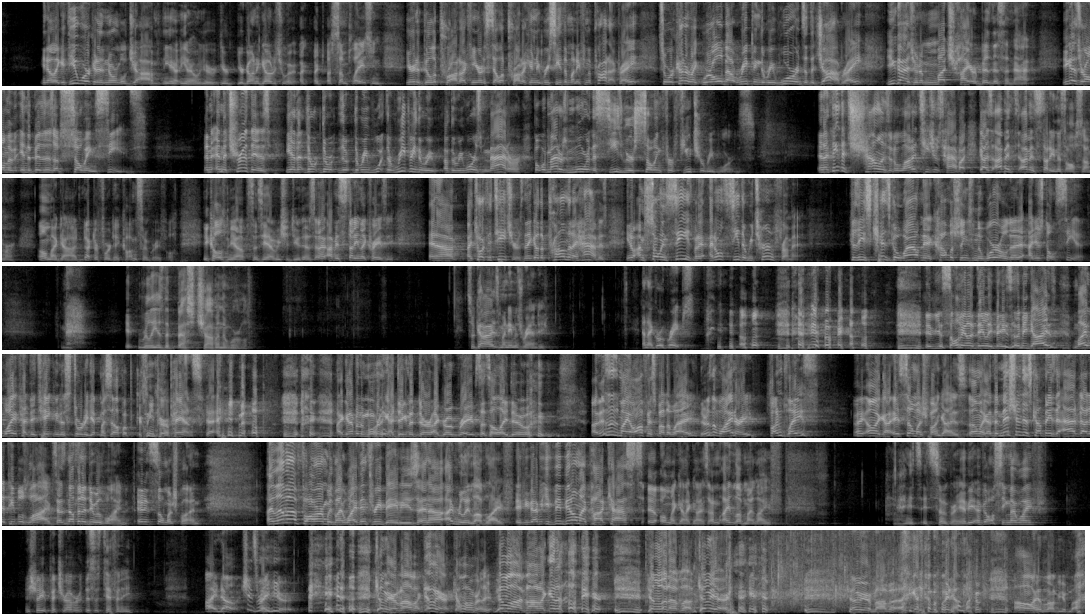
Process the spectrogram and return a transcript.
You know, like if you work at a normal job, you know, you know you're, you're, you're going to go to a, a, a someplace and you're going to build a product and you're going to sell a product and you receive the money from the product, right? So we're kind of like, we're all about reaping the rewards of the job, right? You guys are in a much higher business than that. You guys are all in the, in the business of sowing seeds. And, and the truth is, yeah, the, the, the, the, reward, the reaping the re, of the rewards matter, but what matters more are the seeds we are sowing for future rewards. And I think the challenge that a lot of teachers have, I, guys, I've been, I've been studying this all summer. Oh my God, Dr. Forte, I'm so grateful. He calls me up, says, yeah, we should do this. And I, have been studying like crazy. And uh, I talk to teachers, and they go, the problem that I have is, you know, I'm sowing seeds, but I, I don't see the return from it. Because these kids go out and they accomplish things in the world, and I, I just don't see it. Man, It really is the best job in the world. So, guys, my name is Randy, and I grow grapes. if you saw me on a daily basis, I mean, guys, my wife had to take me to the store to get myself a clean pair of pants. you know? I get up in the morning, I dig in the dirt, I grow grapes, that's all I do. uh, this is my office, by the way. There's a winery, fun place. Right? Oh my God, it's so much fun, guys. Oh my God. The mission of this company is to add value to people's lives. It has nothing to do with wine, and it's so much fun. I live on a farm with my wife and three babies, and uh, I really love life. If you've, ever, if you've been on my podcast, uh, oh my God, guys, I'm, i love my life. It's, it's so great. Have you, have you all seen my wife? I'll show you a picture of her. This is Tiffany. I know, she's right here. come here, Mama. Come here. Come over here. Come on, Mama. Get over here. Come on up, love. Come here. Come here, Mama. I gotta point out my. Oh, I love you, Mom.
